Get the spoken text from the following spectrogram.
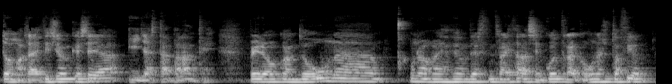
tomas la decisión que sea y ya está, para adelante. Pero cuando una, una, organización descentralizada se encuentra con una situación,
